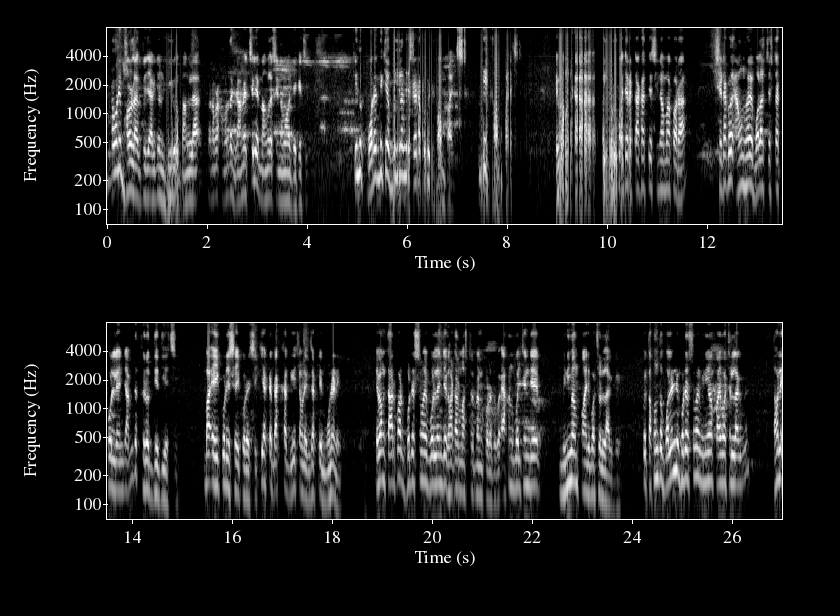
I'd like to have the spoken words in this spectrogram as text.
মোটামুটি ভালো লাগতো যে একজন হিরো বাংলা, কারণ আমরা আমরা গ্রামের ছেলে, বাংলা সিনেমা দেখেছি। কিন্তু পরের দিকে বুঝলাম যে সেটা খুবই ঠপবাজ খুবই ঠপবাজ এবং গরু পাচারের টাকাতে সিনেমা করা সেটাকে এমনভাবে বলার চেষ্টা করলেন যে আমি তো ফেরত দিয়ে দিয়েছি। বা এই করে, সেই করেছি। কি একটা ব্যাখ্যা দিয়েছি, আমার এক্স্যাক্টলি মনে নেই। এবং তারপর ভোটের সময় বললেন যে ঘাটার মাস্টার প্ল্যান করে দেবো। এখন বলছেন যে মিনিমাম পাঁচ বছর লাগবে। তো তখন তো বলেননি ভোটের সময় মিনিমাম পাঁচ বছর লাগবে? তাহলে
